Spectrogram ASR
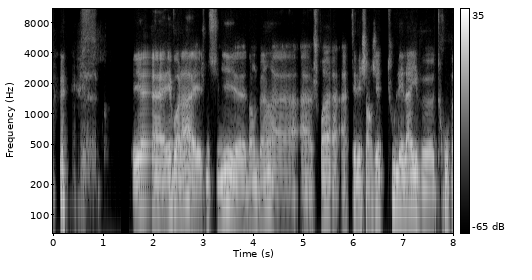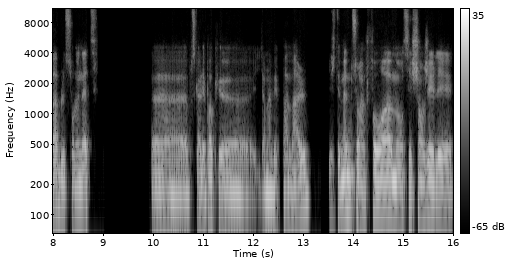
et, euh, et, voilà, et je me suis mis euh, dans le bain à, je crois, à télécharger tous les lives euh, trouvables sur le net. Parce qu'à l'époque, il y en avait pas mal. J'étais même sur un forum, on s'échangeait les,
